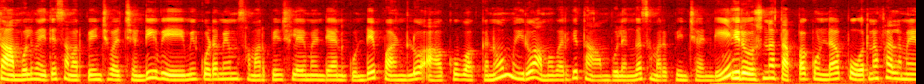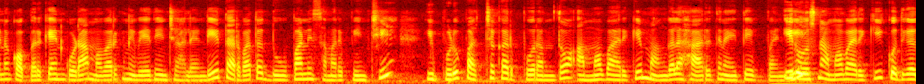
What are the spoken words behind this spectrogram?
తాంబూలం అయితే సమర్పించవచ్చండి. ఇవి ఏమి కూడా మేము సమర్పించలేమండి అనుకుంటే పండ్లు ఆకు వక్కను మీరు అమ్మవారికి తాంబూలంగా సమర్పించండి. ఈ రోజున తప్పకుండా పూర్ణ ఫలమైన కొబ్బరికాయను కూడా అమ్మవారికి నివేదించాలండి. తర్వాత ధూపాన్ని సమర్పించి ఇప్పుడు పచ్చ కర్పూరంతో అమ్మవారికి మంగళ హారతిని అయితే ఇవ్వండి. ఈ రోజున అమ్మవారికి కొద్దిగా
